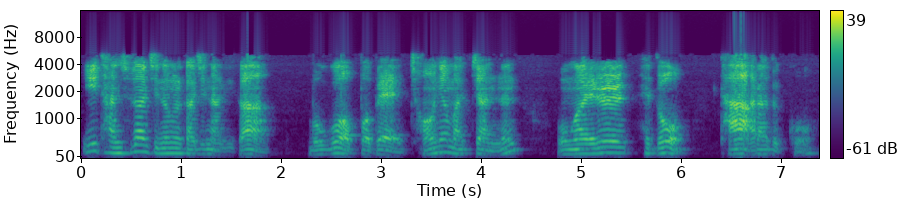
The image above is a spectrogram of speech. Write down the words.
이 단순한 지능을 가진 아기가 모국어법에 전혀 맞지 않는 옹알이를 해도 다 알아듣고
